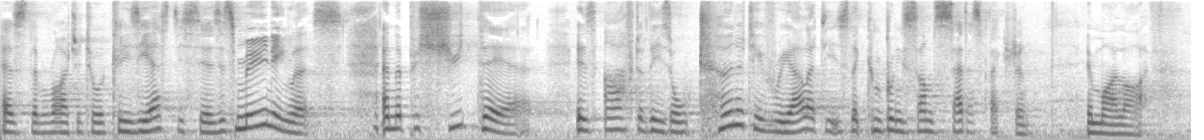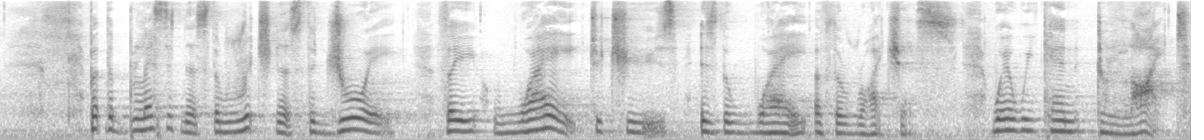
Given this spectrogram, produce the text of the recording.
As the writer to Ecclesiastes says, it's meaningless. And the pursuit there is after these alternative realities that can bring some satisfaction in my life. But the blessedness, the richness, the joy, the way to choose is the way of the righteous, where we can delight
